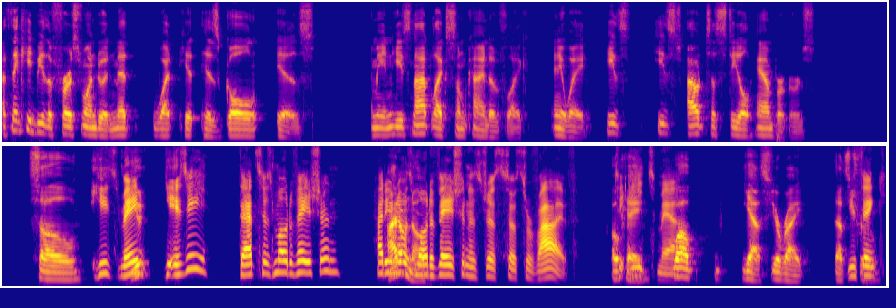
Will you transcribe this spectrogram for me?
I think he'd be the first one to admit what his goal is. I mean, he's not like some kind of like anyway, he's he's out to steal hamburgers. So, He's made. Is he? That's his motivation. How do you I know his know. motivation is just to survive, to okay. eat, Matt? Well, yes, you're right. That's you true. think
